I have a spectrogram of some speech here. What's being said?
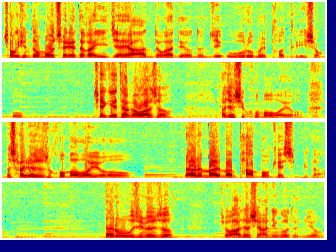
정신도 못 차려다가 이제야 안도가 되었는지 울음을 터뜨리셨고 제게 다가와서 아저씨 고마워요. 살려줘서 고마워요. 라는 말만 반복했습니다. 나는 웃으면서 저 아저씨 아니거든요.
